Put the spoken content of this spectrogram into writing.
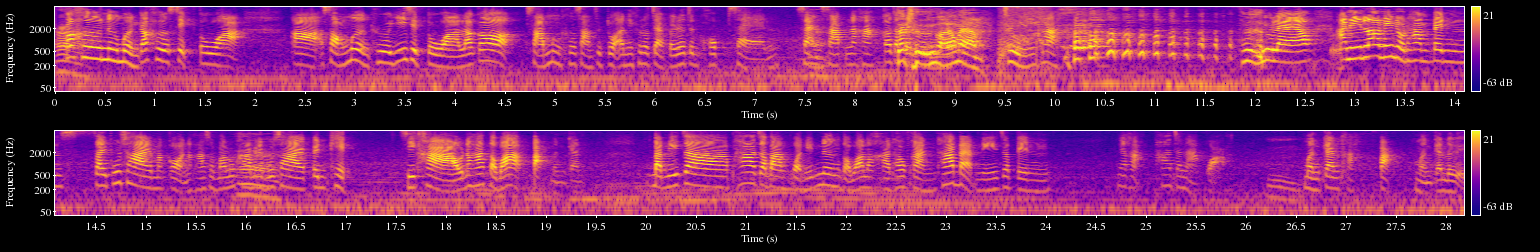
อ่าก็คือ 1 0,000ก็คือ 10 ตัว อ่าสองหมื่นคือ 20 ตัว แล้วก็สามหมื่นคือ 30 ตัว อันนี้คือเราแจกไปเรื่อยจนครบแสนแสนซับนะคะ ก็จะจะเป็นถึงเหรอน้องแหม่ม ถึงค่ะ ถึงอยู่แล้ว อันนี้รอบนี้หนูทำเป็นไซส์ผู้ชายมาก่อนนะคะส่วนมากลูกค้าอ่า เป็นผู้ชายเป็นเข็บสีขาวนะคะ แต่ว่าปักเหมือนกัน แบบนี้จะผ้าจะบางกว่านิดนึง แต่ว่าราคาเท่ากัน ถ้าแบบนี้จะเป็นเนี่ยค่ะ ผ้าจะหนากว่า อืม เหมือนกันค่ะ ปักเหมือนกันเลย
